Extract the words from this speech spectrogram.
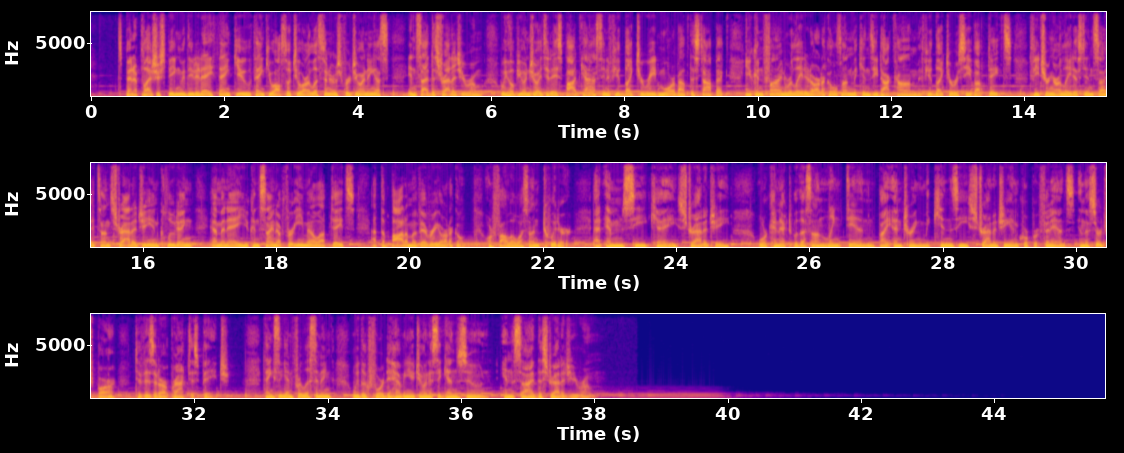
it's been a pleasure speaking with you today. Thank you. Thank you also to our listeners for joining us inside the strategy room. We hope you enjoyed today's podcast. And if you'd like to read more about this topic, you can find related articles on McKinsey.com. If you'd like to receive updates featuring our latest insights on strategy, including M&A, you can sign up for email updates at the bottom of every article or follow us on Twitter at MCK Strategy or connect with us on LinkedIn by entering McKinsey Strategy and Corporate Finance in the search bar to visit our practice page. Thanks again for listening. We look forward to having you join us again soon inside the strategy room.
